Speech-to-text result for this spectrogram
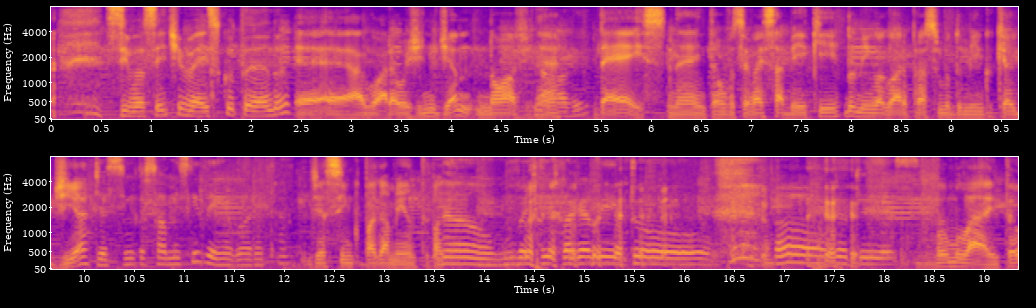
Se você estiver escutando, é, é, agora hoje no dia 9, né? Nove. 10, né? Então você vai saber que domingo agora, próximo domingo, que é o dia, Dia 5 é só mês que vem agora, tá? dia 5, pagamento. Pag- Não, não vai ter pagamento. Oh, meu Deus. Vamos lá, então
